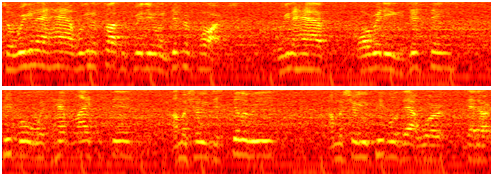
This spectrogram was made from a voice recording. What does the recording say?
So we're gonna have, we're gonna start this video in different parts. We're gonna have already existing people with hemp licenses. I'm gonna show you distilleries. I'm gonna show you people that were, that are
